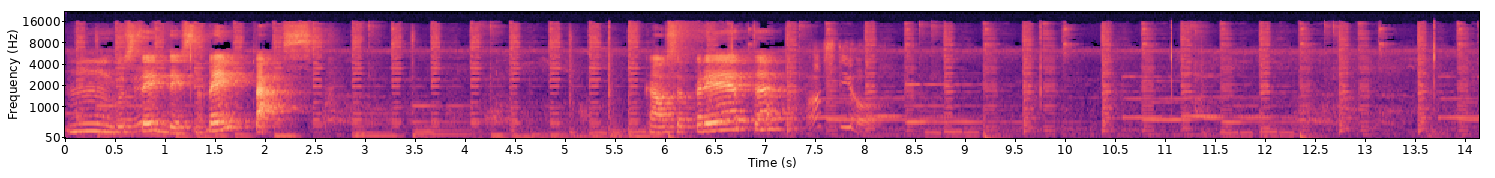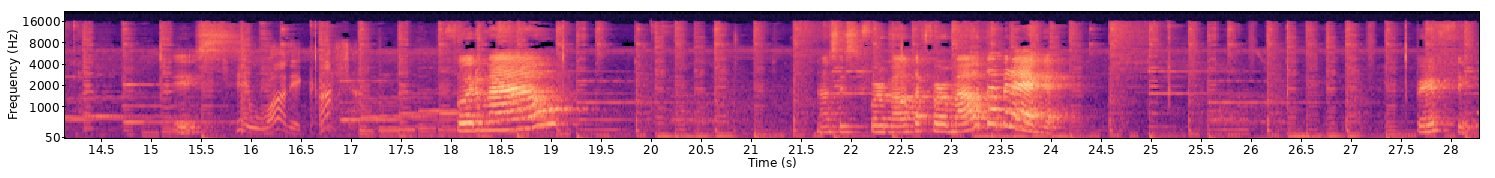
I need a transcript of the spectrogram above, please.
Hum, gostei desse. Bem básico. Calça preta. Isso. Formal. Nossa, esse formal tá formal ou tá brega? Perfeito.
